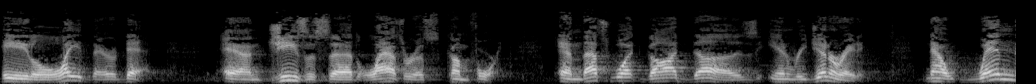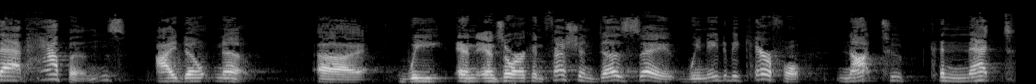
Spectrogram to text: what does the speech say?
He laid there dead. And Jesus said, Lazarus, come forth. And that's what God does in regenerating. Now, when that happens, I don't know. Uh, we and and so our confession does say we need to be careful not to connect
